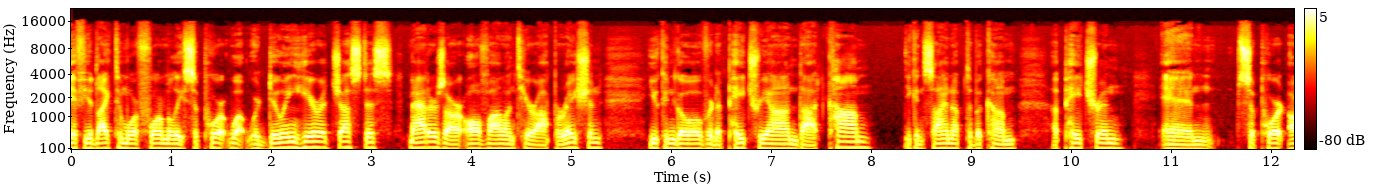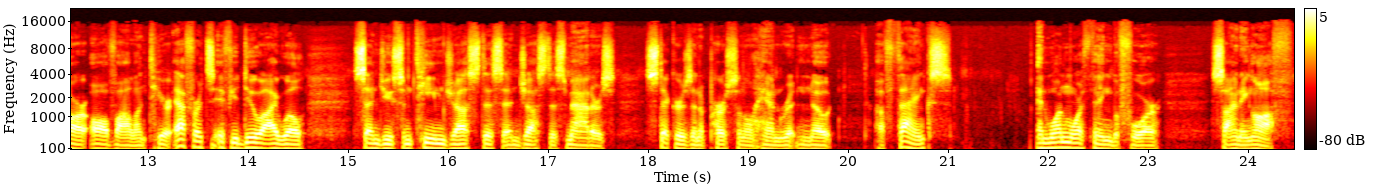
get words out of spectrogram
If you'd like to more formally support what we're doing here at Justice Matters, our all volunteer operation, you can go over to patreon.com. You can sign up to become a patron and support our all volunteer efforts. If you do, I will send you some Team Justice and Justice Matters stickers and a personal handwritten note of thanks. And one more thing before signing off.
